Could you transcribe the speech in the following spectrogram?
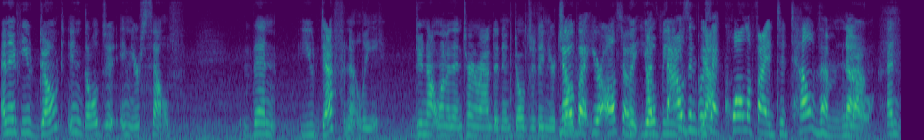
And if you don't indulge it in yourself, then you definitely do not want to then turn around and indulge it in your children. no but you're also But you'll a be- thousand percent qualified to tell them no Yeah. And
